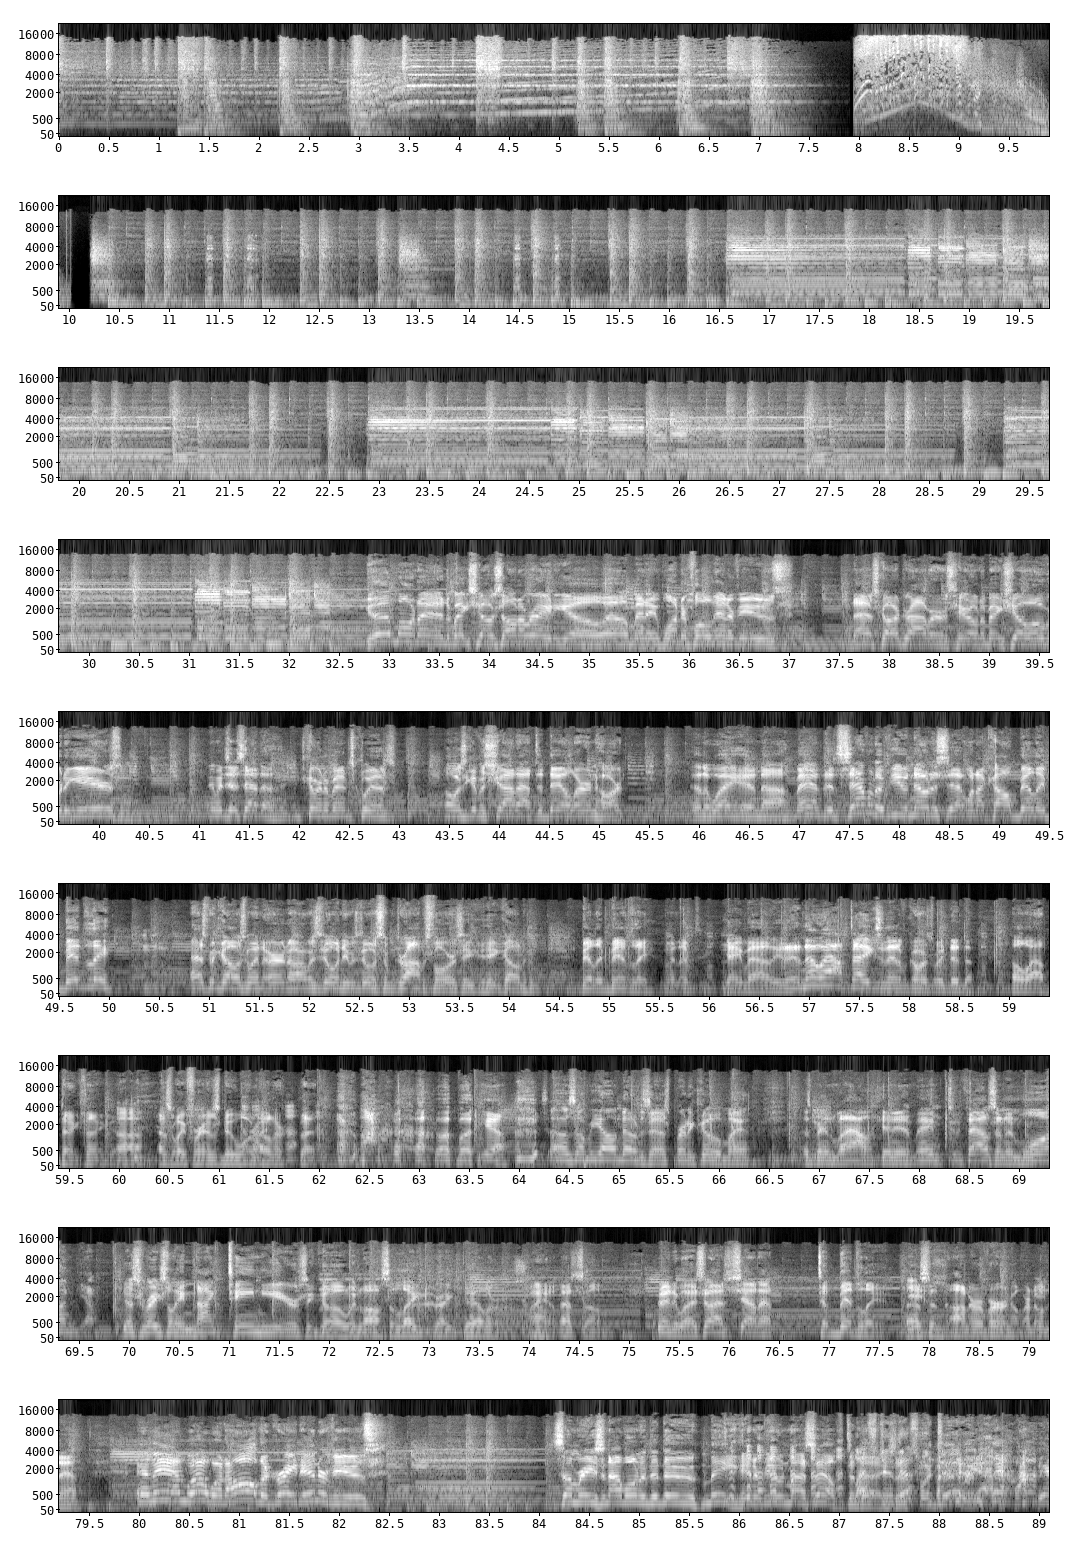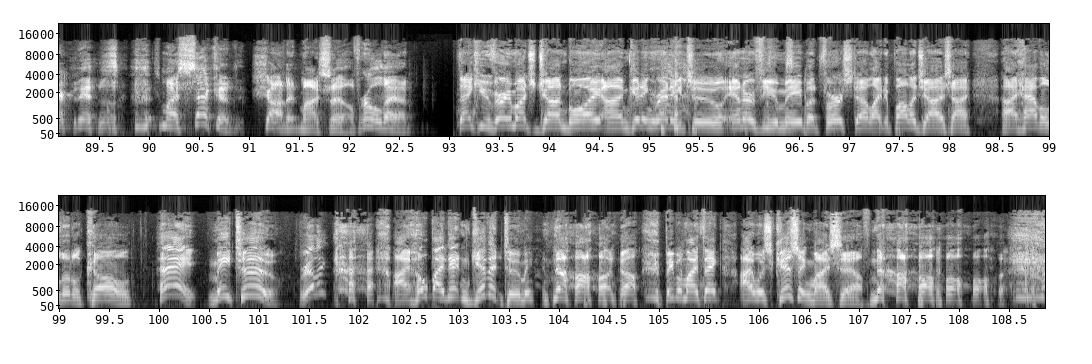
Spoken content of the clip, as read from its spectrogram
Show's on the radio. Well, many wonderful interviews. NASCAR drivers here on the big show over the years. And we just had a current events quiz. Always give a shout out to Dale Earnhardt. In the way, and uh, man, did several of you notice that when I called Billy Bidley? That's because when Earnhardt was doing, he was doing some drops for us. He, he called him Billy Bidley when it came out. He did no outtakes, and then of course we did the whole outtake thing. Uh-huh. That's the way friends do one Right. another. But, but yeah, so some of y'all noticed that. It's pretty cool, man. It's been wow, can you, man? 2001. Yep. Just recently, 19 years ago, we lost the late great Earnhardt. Man, that's something. Anyway, so I shout out to Bidley. That's in honor of Earnhardt on that. And then, well, with all the great interviews, some reason I wanted to do me interviewing myself today. Let's do So- this one too. Yeah. Here it is. It's my second shot at myself. Roll that. Thank you very much, John Boy. I'm getting ready to interview me, but first I'd like to apologize. I, I have a little cold. Hey, me too. Really? I hope I didn't give it to me. No, no. People might think I was kissing myself. No.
